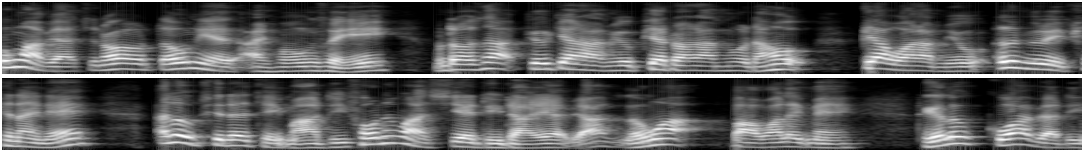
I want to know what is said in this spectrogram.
ဥပမာဗျာကျွန်တော်တုံးနေတဲ့ iPhone ဆိုရင်မတော်စားပြုတ်ကျတာမျိုးပြတ်သွားတာမျိုးဒါမှမဟုတ်ပြတ်သွားတာမျိုးအဲ့လိုမျိုးတွေဖြစ်နိုင်တယ်အဲ့လိုဖြစ်တဲ့အချိန်မှာဒီဖုန်းထဲမှာ share data ရဲ့ဗျာလုံးဝပါသွားလိမ့်မယ်တကယ်လို့ကိုကဗျာဒီ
